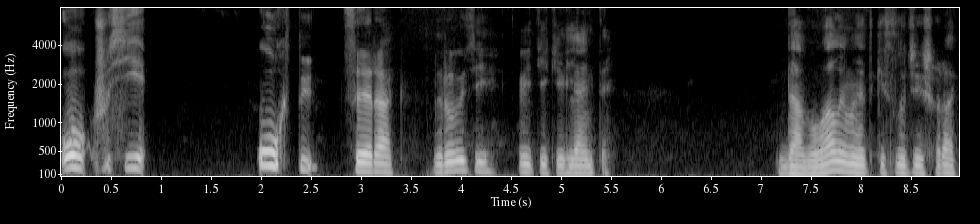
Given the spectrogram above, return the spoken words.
О, щось є! Ух ти! Це рак. Друзі, ви тільки гляньте. Да, бували в мене такі случаї, що рак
